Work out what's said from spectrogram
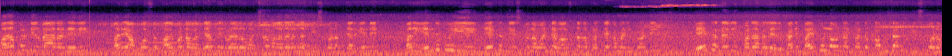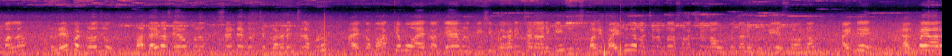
పదకొండు ఇరవై ఆరు అనేది మరి అపోస్తు పదకొండవ అధ్యాయం ఇరవై ఆరో వచ్చిన ఆధారంగా తీసుకోవడం జరిగింది. మరి ఎందుకు ఈ డేట్ తీసుకున్నామంటే వాస్తవంగా ప్రత్యేకమైనటువంటి డేట్ అనేది ఇప్పటిదాకా లేదు. కానీ బైబిల్లో ఉన్నటువంటి ఒక అంశాన్ని తీసుకోవడం వల్ల రేపటి రోజు మా దైవ సేవకులు క్రిస్టియన్ డే గురించి ప్రకటించినప్పుడు ఆ యొక్క వాక్యము ఆ యొక్క అధ్యాయమును తీసి ప్రకటించడానికి మరి బైబిలే వచనంగా సాక్ష్యంగా ఉంటుందని గుర్తు చేస్తూ ఉన్నాం. అయితే నలభై ఆరు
